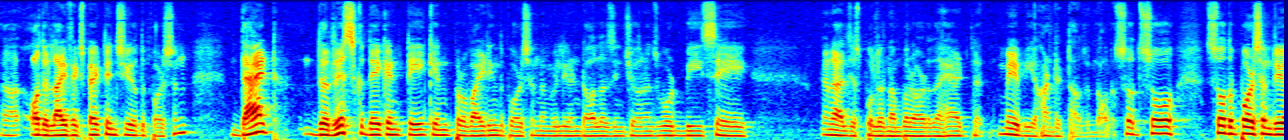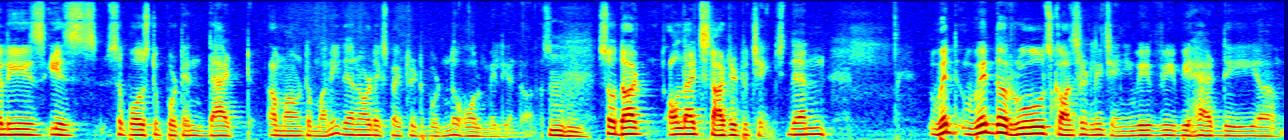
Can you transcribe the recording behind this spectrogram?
uh, or the life expectancy of the person, that the risk they can take in providing the person a million dollars insurance would be say and I'll just pull a number out of the hat that maybe a hundred thousand dollars. So so so the person really is is supposed to put in that amount of money. They're not expected to put in the whole million dollars. Mhm. So that all that started to change. Then with with the rules constantly changing, we we, we had the um,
